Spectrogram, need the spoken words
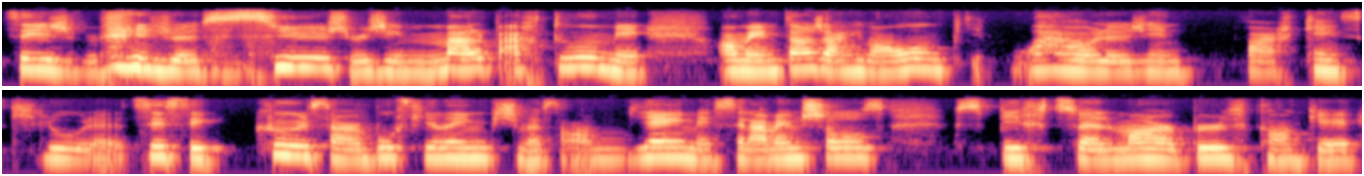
sais, je, je suis, j'ai mal partout, mais en même temps, j'arrive en haut, puis, waouh, là, j'ai une faire 15 kilos. Tu sais, c'est cool, c'est un beau feeling, puis je me sens bien, mais c'est la même chose spirituellement un peu quand que, tu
